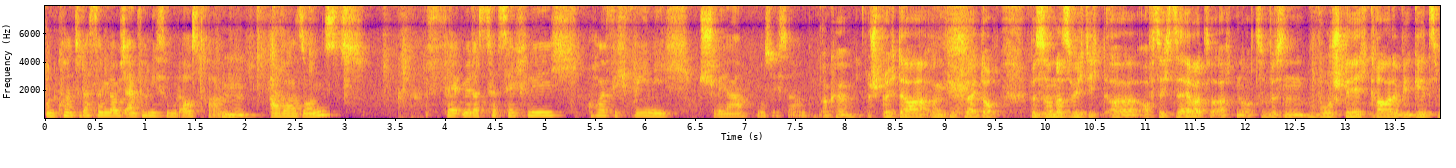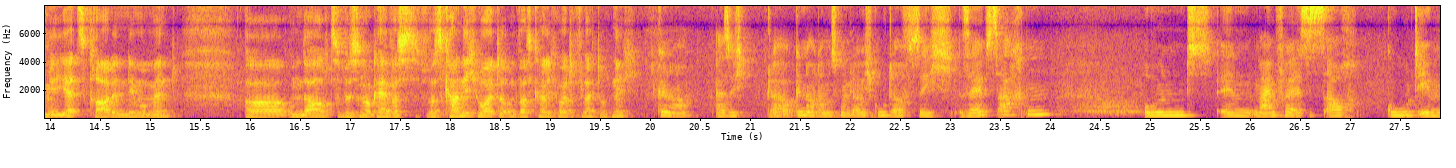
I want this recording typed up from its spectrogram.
und konnte das dann, glaube ich, einfach nicht so gut austragen. Mhm. Aber sonst fällt mir das tatsächlich häufig wenig schwer, muss ich sagen. Okay, sprich da irgendwie vielleicht auch besonders wichtig, äh, auf sich selber zu achten, auch zu wissen, wo stehe ich gerade, wie geht es mir jetzt gerade in dem Moment, äh, um da auch zu wissen, okay, was, was kann ich heute und was kann ich heute vielleicht auch nicht. Genau, also ich glaube, genau, da muss man, glaube ich, gut auf sich selbst achten. Und in meinem Fall ist es auch gut, eben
